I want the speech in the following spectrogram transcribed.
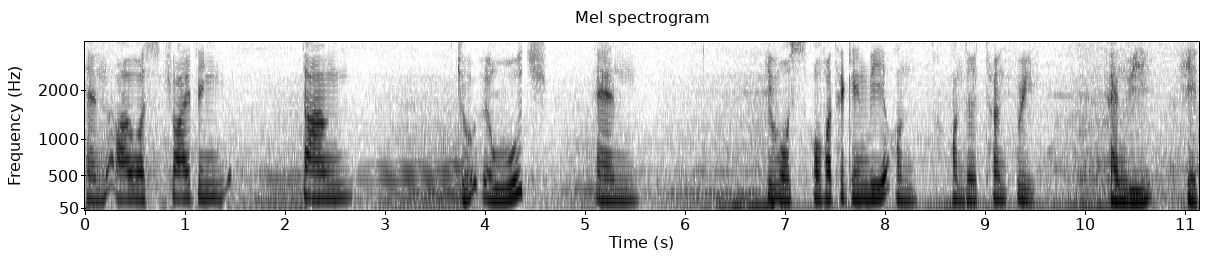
and I was driving down to a wood, and he was overtaking me on, on the turn three, and we hit.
